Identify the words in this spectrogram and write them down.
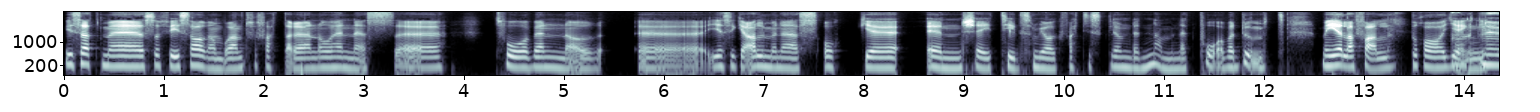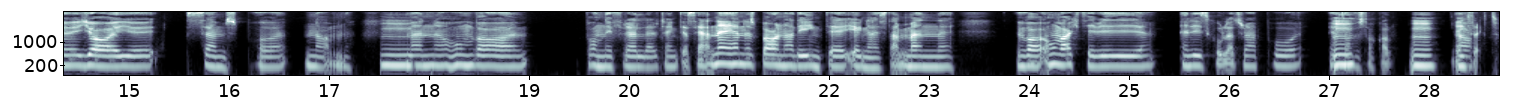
Vi satt med Sofie Sarenbrant, författaren, och hennes eh, två vänner, eh, Jessica Almenäs och eh, en tjej till som jag faktiskt glömde namnet på, vad dumt. Men i alla fall, bra gäng. nu, jag är ju sämst på namn. Mm. Men hon var ponnyförälder tänkte jag säga. Nej, hennes barn hade inte egna hästar, men eh, hon var, hon var aktiv i en ridskola tror jag, på, utanför Mm. Stockholm. Mm, Ja. exakt.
